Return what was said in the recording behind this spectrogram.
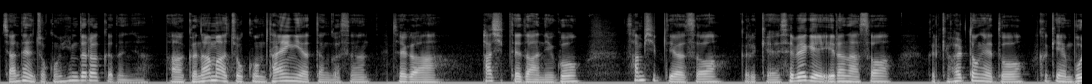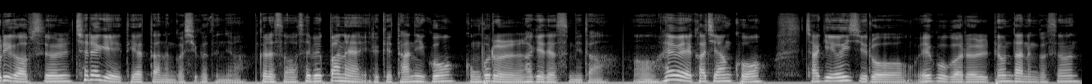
저한테는 조금 힘들었거든요. 아 그나마 조금 다행이었던 것은 제가 40대도 아니고 30대여서 그렇게 새벽에 일어나서 그렇게 활동해도 크게 무리가 없을 체력이 되었다는 것이거든요. 그래서 새벽반에 이렇게 다니고 공부를 하게 되었습니다. 어, 해외에 가지 않고 자기 의지로 외국어를 배운다는 것은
